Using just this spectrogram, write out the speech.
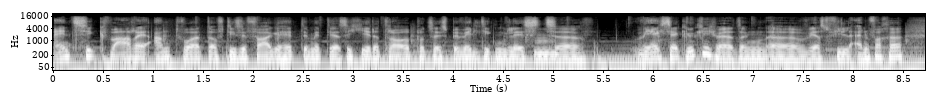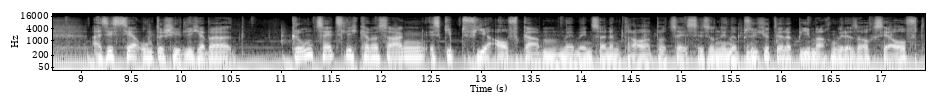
einzig wahre Antwort auf diese Frage hätte, mit der sich jeder Trauerprozess bewältigen lässt, mhm. äh, wäre ich sehr glücklich, weil dann äh, wäre es viel einfacher. Es ist sehr unterschiedlich, aber Grundsätzlich kann man sagen, es gibt vier Aufgaben, wenn man in so einem Trauerprozess ist. Und in okay. der Psychotherapie machen wir das auch sehr oft,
